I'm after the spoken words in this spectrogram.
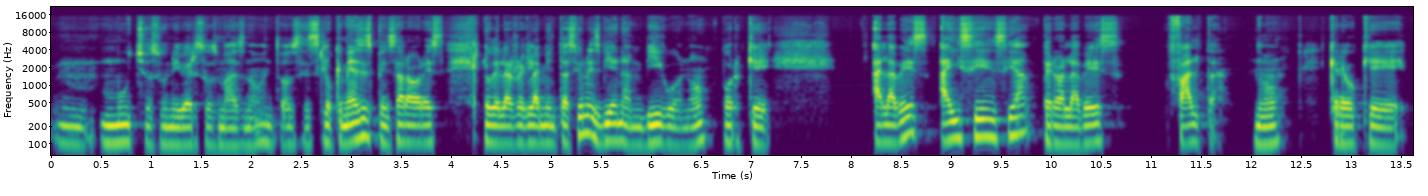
muchos universos más, ¿no? Entonces lo que me haces pensar ahora es lo de la reglamentación es bien ambiguo, ¿no? Porque a la vez hay ciencia, pero a la vez falta, ¿no? Creo que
